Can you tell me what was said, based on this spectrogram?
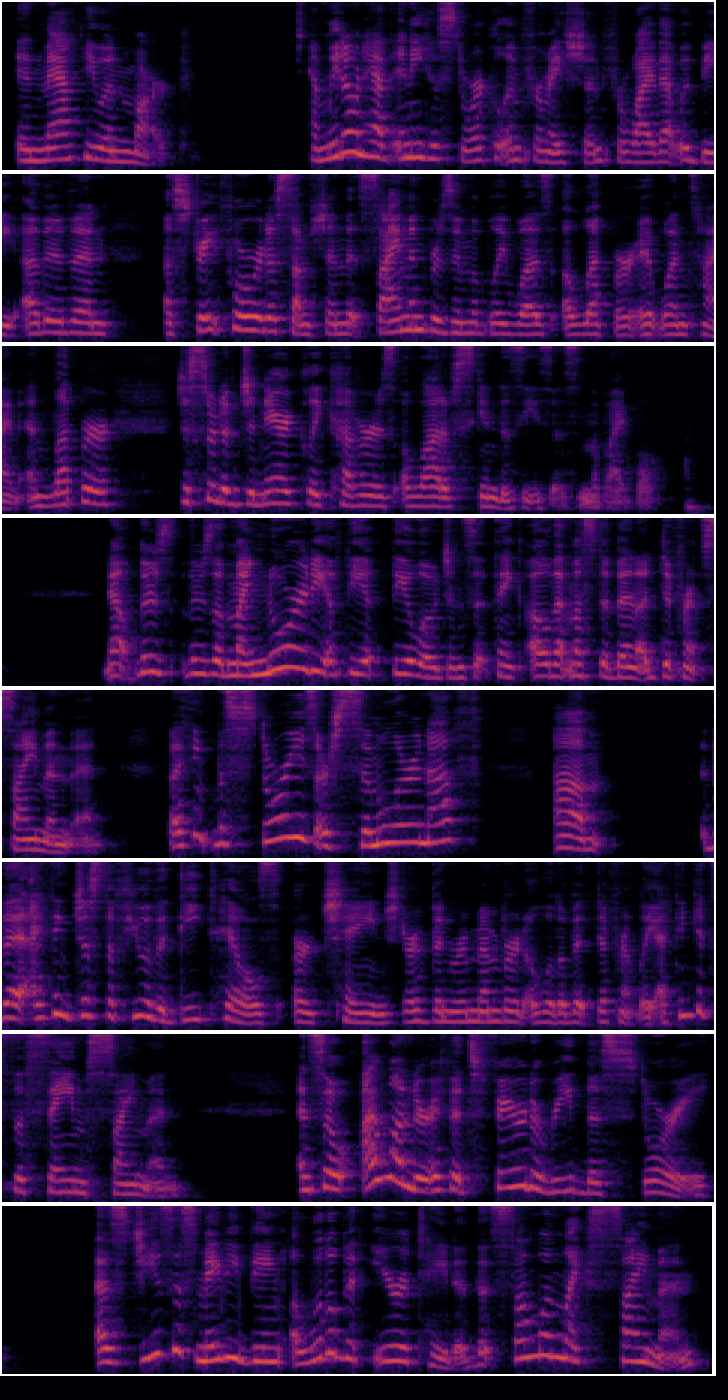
in Matthew and Mark. And we don't have any historical information for why that would be other than a straightforward assumption that Simon presumably was a leper at one time. And leper just sort of generically covers a lot of skin diseases in the Bible. Now, there's there's a minority of the- theologians that think, oh, that must have been a different Simon then. But I think the stories are similar enough um, that I think just a few of the details are changed or have been remembered a little bit differently. I think it's the same Simon. And so I wonder if it's fair to read this story as Jesus maybe being a little bit irritated that someone like Simon,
